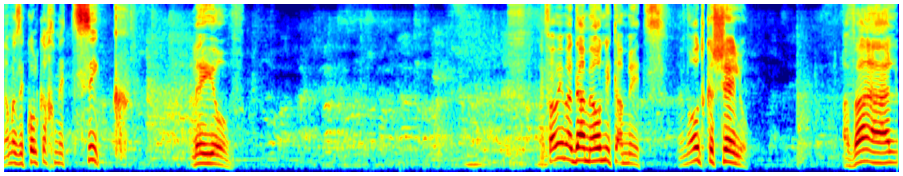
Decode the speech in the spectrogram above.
למה זה כל כך מציק לאיוב? לפעמים אדם מאוד מתאמץ ומאוד קשה לו, אבל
